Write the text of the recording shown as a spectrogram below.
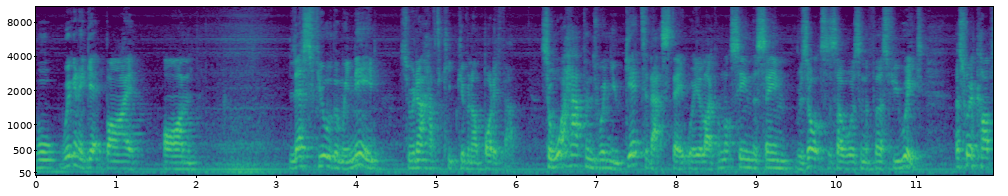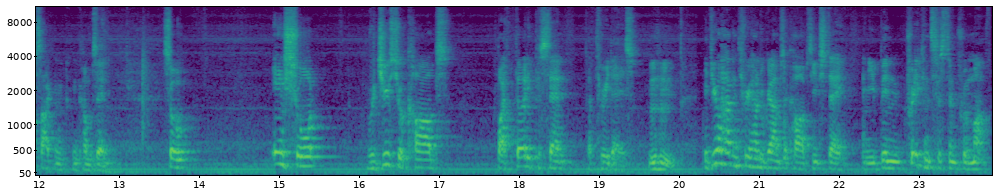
"Well, we're going to get by on less fuel than we need, so we don't have to keep giving up body fat." So what happens when you get to that state where you're like, "I'm not seeing the same results as I was in the first few weeks"? That's where carb cycling comes in. So in short, reduce your carbs by 30% for three days. Mm-hmm. If you're having 300 grams of carbs each day and you've been pretty consistent for a month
